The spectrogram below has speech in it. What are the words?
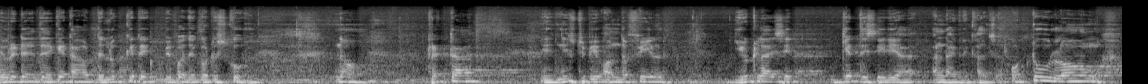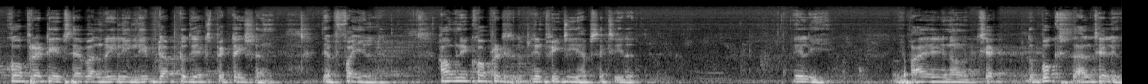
Every day they get out, they look at it before they go to school. No, tractor, it needs to be on the field, utilize it, get this area under agriculture. For too long, cooperatives haven't really lived up to the expectation. They've failed. How many cooperatives in Fiji have succeeded? Really, if I you know check the books, I'll tell you,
